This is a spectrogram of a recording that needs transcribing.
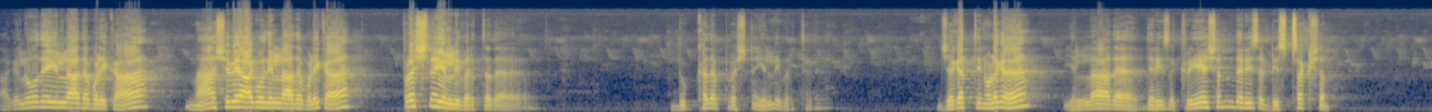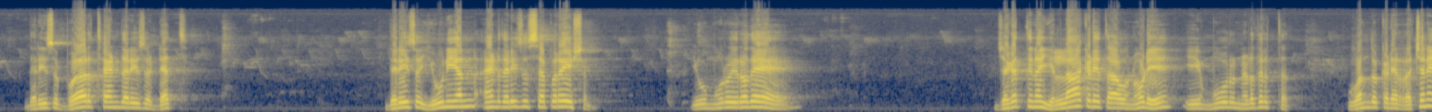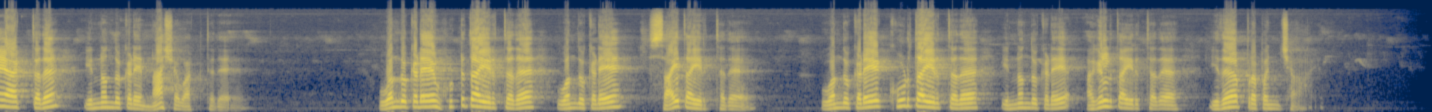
ಅಗಲೋದೇ ಇಲ್ಲದ ಬಳಿಕ, ನಾಶವೇ ಆಗೋದಿಲ್ಲದ ಬಳಿಕ ಪ್ರಶ್ನೆ ಎಲ್ಲಿ ಬರ್ತದೆ. ದುಃಖದ ಪ್ರಶ್ನೆ ಎಲ್ಲಿ ಬರ್ತದೆ. ಜಗತ್ತಿನೊಳಗೆ ಎಲ್ಲ ಅದ there is a creation there is a destruction there is a birth and there is a death there is a union and there is a separation ಇವು ಮೂರು ಇರೋದೇ. ಜಗತ್ತಿನ ಎಲ್ಲ ಕಡೆ ತಾವು ನೋಡಿ ಈ ಮೂರು ನಡೆದಿರ್ತದೆ. ಒಂದು ಕಡೆ ರಚನೆ ಆಗ್ತದೆ, ಇನ್ನೊಂದು ಕಡೆ ನಾಶವಾಗ್ತದೆ. ಒಂದು ಕಡೆ ಹುಟ್ಟುತ್ತಾ ಇರ್ತದೆ, ಒಂದು ಕಡೆ ಸಾಯ್ತಾ ಇರ್ತದೆ. ಒಂದು ಕಡೆ ಕೂಡ್ತಾ ಇರ್ತದೆ ಇನ್ನೊಂದು ಕಡೆ ಅಗಲ್ತಾ ಇರ್ತದೆ. ಇದ ಪ್ರಪಂಚ.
